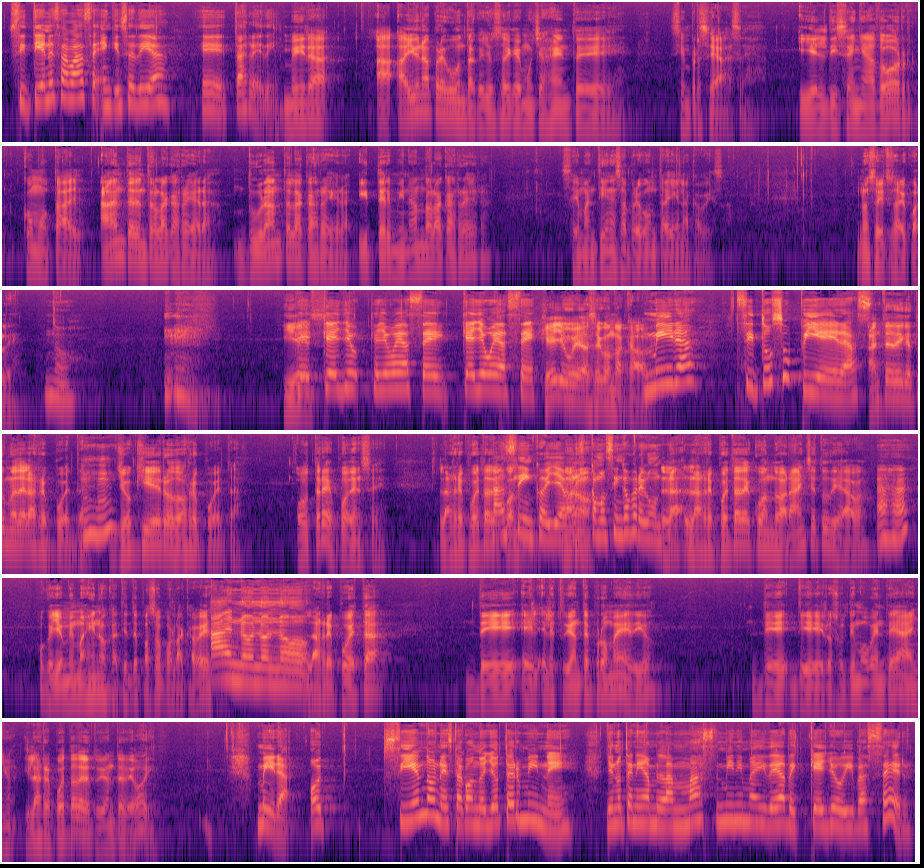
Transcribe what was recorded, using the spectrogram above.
si tiene esa base, en 15 días está ready. Mira, hay una pregunta que yo sé que mucha gente siempre se hace. Y el diseñador como tal, antes de entrar a la carrera, durante la carrera y terminando la carrera, se mantiene esa pregunta ahí en la cabeza. No sé si tú sabes cuál es. No. ¿Qué, yo, voy a hacer? ¿Qué yo voy a hacer? ¿Qué yo voy a hacer cuando acabe? Mira, si tú supieras... Antes de que tú me des la respuesta, yo quiero dos respuestas. O tres pueden ser. La respuesta de cuando... cinco llevas, como cinco preguntas. La, respuesta de cuando Aranche estudiaba. Ajá. Porque yo me imagino que a ti te pasó por la cabeza. Ah, no, no, no. La respuesta del de el estudiante promedio de, de, los últimos 20 años y la respuesta del estudiante de hoy. Mira, siendo honesta, cuando yo terminé, yo no tenía la más mínima idea de qué yo iba a hacer.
